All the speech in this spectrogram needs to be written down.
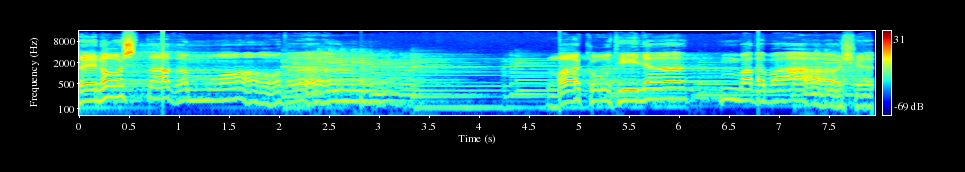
curser no està de moda. La cotilla va de baixa.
